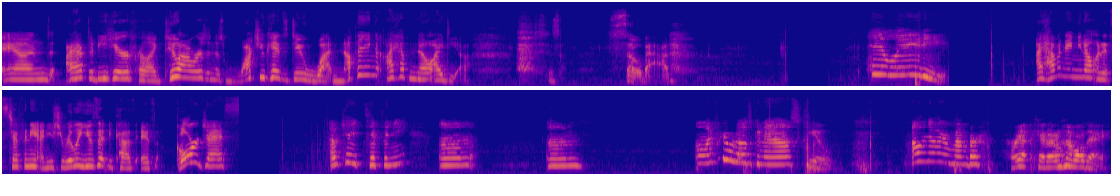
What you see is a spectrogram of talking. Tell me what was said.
and I have to be here for like two hours and just watch you kids do what? Nothing? I have no idea. This is so bad. Hey, lady. I have a name, you know, and it's Tiffany, and you should really use it because it's gorgeous. Okay, Tiffany. Um, um, oh, I forgot what I was going to ask you. Oh, no, I remember. Hurry up, kid. I don't have all day.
